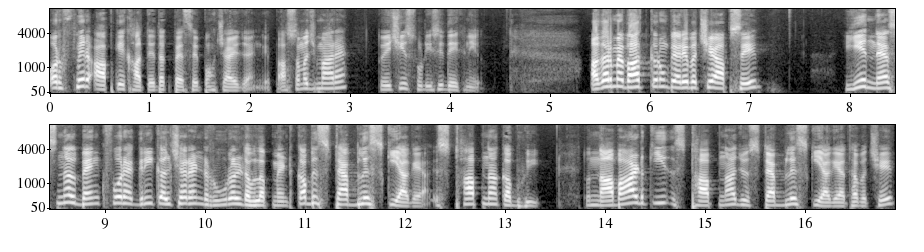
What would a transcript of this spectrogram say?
और फिर आपके खाते तक पैसे पहुँचाए जाएँगे। बात समझ में आ रहा है? तो ये चीज़ थोड़ी सी देखनी है। अगर मैं बात करूँ प्यारे बच्चे आपसे, ये national bank for agriculture and rural development कब स्टैब्लिश किया गया? स्थापना कब हुई? तो नाबार्ड की स्थापना, जो स्टैब्लिश किया गया था बच्चे,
